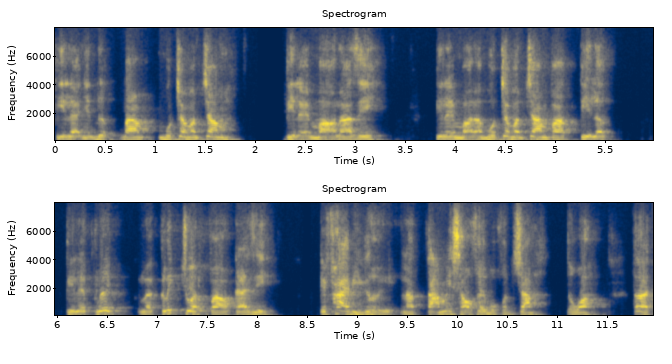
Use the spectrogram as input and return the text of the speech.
Tỷ lệ nhận được ba 100 phần trăm. Tỷ lệ mở là gì? Tỷ lệ mở là 100 phần trăm và tỷ lệ tỷ lệ click là click chuột vào cái gì? Cái file bị gửi là 86,1 phần trăm đúng không? Tức là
